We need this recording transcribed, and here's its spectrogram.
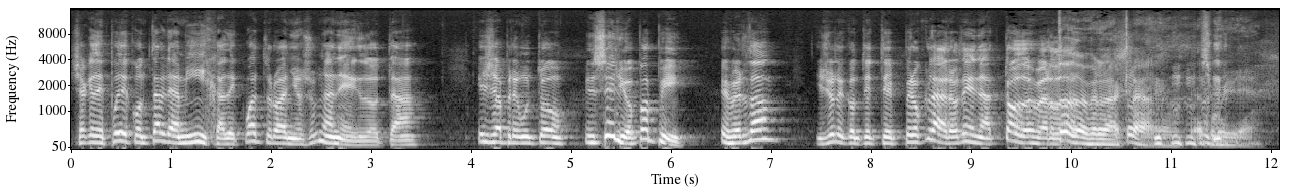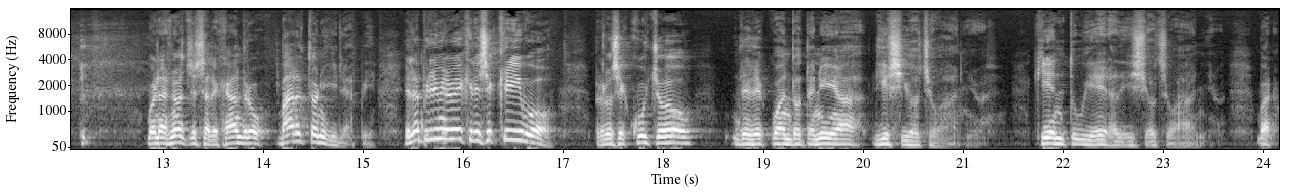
ya que después de contarle a mi hija de cuatro años una anécdota, ella preguntó, ¿en serio, papi? ¿Es verdad? Y yo le contesté, pero claro, nena, todo es verdad. todo es verdad, claro. Hace muy bien. Buenas noches, Alejandro, Barton y Gillespie. Es la primera vez que les escribo, pero los escucho desde cuando tenía 18 años. ¿Quién tuviera 18 años? Bueno,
